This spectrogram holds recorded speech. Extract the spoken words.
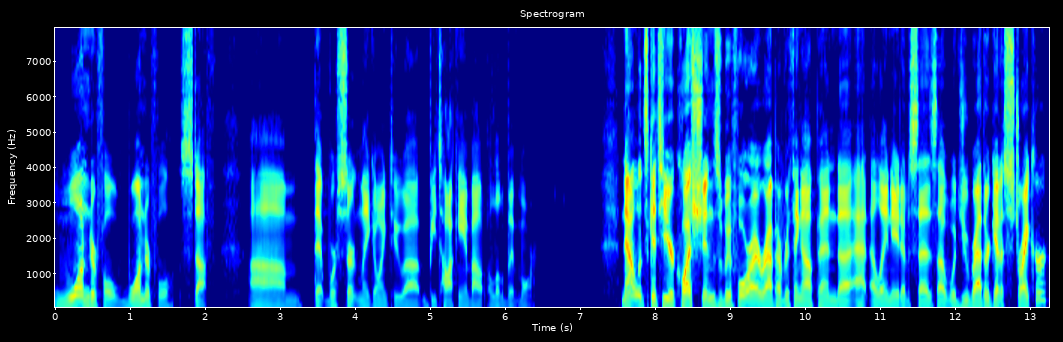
wonderful, wonderful stuff um, that we're certainly going to uh, be talking about a little bit more. Now let's get to your questions before I wrap everything up. And uh, at LA Native says, uh, would you rather get a striker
